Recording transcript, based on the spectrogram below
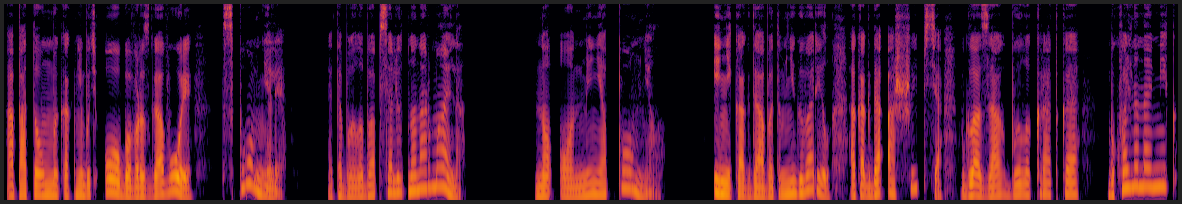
а потом мы как-нибудь оба в разговоре вспомнили, это было бы абсолютно нормально. Но он меня помнил и никогда об этом не говорил, а когда ошибся, в глазах было краткое, буквально на миг,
